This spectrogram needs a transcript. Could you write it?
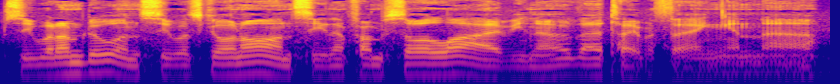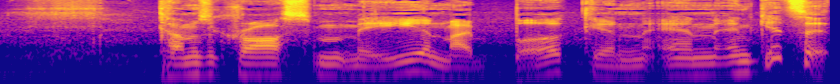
see what I'm doing, see what's going on, seeing if I'm still alive. You know, that type of thing, and uh, comes across me and my book, and and and gets it,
